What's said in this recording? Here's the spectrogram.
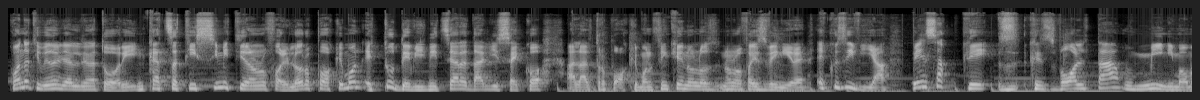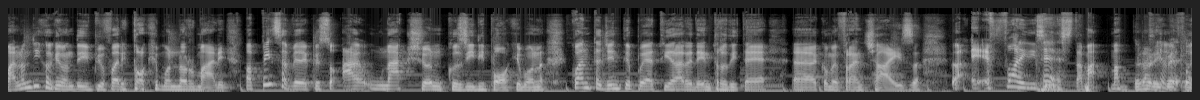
Quando ti vedono gli allenatori, incazzatissimi, tirano fuori il loro Pokémon e tu devi iniziare a dargli secco all'altro Pokémon finché non lo, non lo fai svenire. E così via. Pensa che, s- che svolta un minimo, ma non dico che non devi più fare i Pokémon normali, ma pensa avere questo un action così di Pokémon. Quanta gente puoi attirare dentro di te eh, come franchise? È, è fuori di Sì. testa, ma, ma Però ripeto,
